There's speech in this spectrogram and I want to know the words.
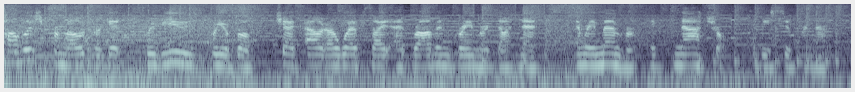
publish, promote, or get reviews for your book, check out our website at robinbremer.net. And remember, it's natural to be supernatural.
